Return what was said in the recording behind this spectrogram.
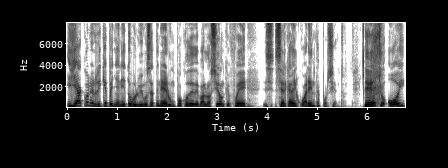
y ya con Enrique Peña Nieto volvimos a tener un poco de devaluación que fue cerca del 40%. De hecho, hoy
